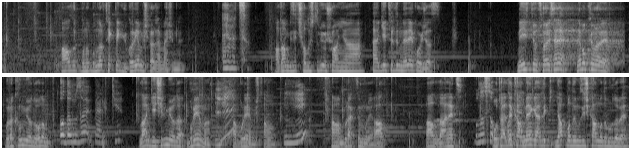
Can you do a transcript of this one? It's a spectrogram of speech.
Aldık bunu. Bunları tek tek yukarıya mı çıkaracağım ben şimdi? Evet. Adam bizi çalıştırıyor şu an ya. Ha getirdim nereye koyacağız? Ne istiyorsun söylesene. Ne bakıyorsun öyle? Bırakılmıyordu oğlum. Odamıza belki. Lan geçilmiyor da. Buraya mı? Ha burayaymış tamam. İyi. Tamam bıraktım buraya al. Al lanet. Bu nasıl Otelde otel kalmaya geldik. Yapmadığımız iş kalmadı burada be.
